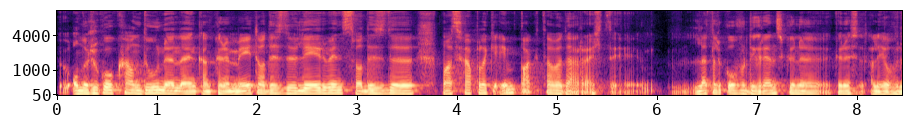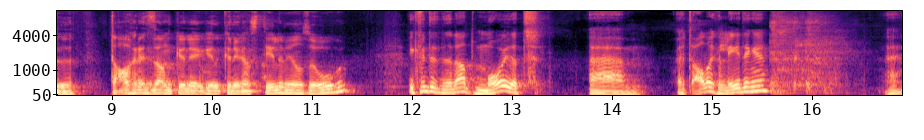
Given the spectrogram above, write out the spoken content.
onderzoek ook gaan doen en, en kan kunnen meten wat is de leerwinst, wat is de maatschappelijke impact, dat we daar echt eh, letterlijk over de grens kunnen, kunnen allez, over de taalgrens dan kunnen, kunnen gaan stelen met onze ogen? Ik vind het inderdaad mooi dat uh, uit alle geledingen, uh,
